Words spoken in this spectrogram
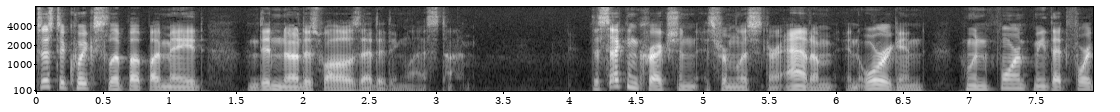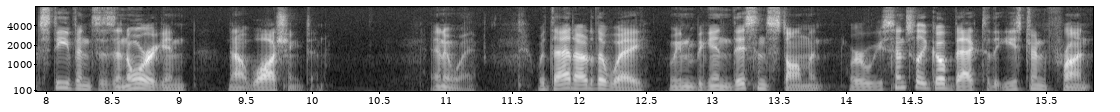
Just a quick slip up I made and didn't notice while I was editing last time. The second correction is from listener Adam in Oregon, who informed me that Fort Stevens is in Oregon, not Washington. Anyway, with that out of the way, we can begin this installment where we essentially go back to the Eastern Front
